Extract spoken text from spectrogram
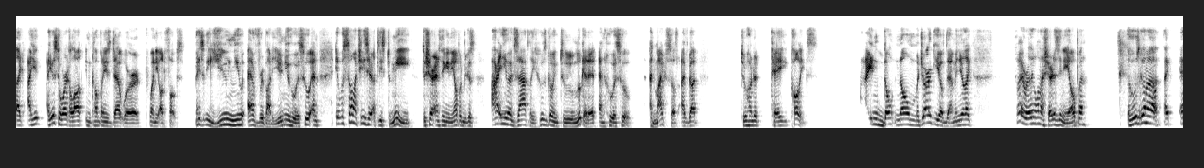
like I, I used to work a lot in companies that were 20 odd folks. Basically you knew everybody. You knew who is who. And it was so much easier at least to me to share anything in the open because i knew exactly who's going to look at it and who is who. At microsoft i've got 200k colleagues. I don't know majority of them. And you're like do i really want to share this in the open? Who's gonna like eh,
